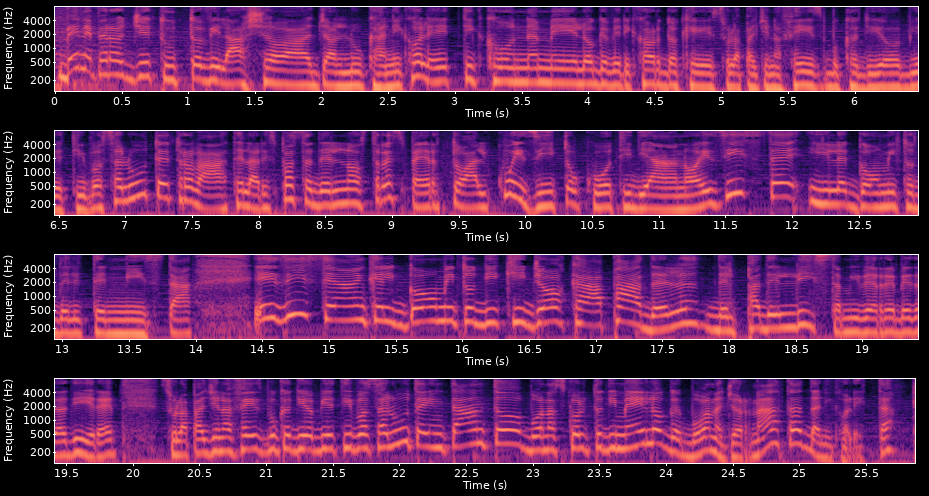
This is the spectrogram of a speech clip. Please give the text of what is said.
Bene, per oggi è tutto. Vi lascio a Gianluca Nicoletti con Melog. Vi ricordo che sulla pagina Facebook di Obiettivo Salute trovate la risposta del nostro esperto al quesito quotidiano. Esiste il gomito del tennista? Esiste anche il gomito di chi gioca a padel? Del padellista, mi verrebbe da dire? Sulla pagina Facebook di Obiettivo Salute. Intanto, buon ascolto di Melog e buona giornata da Nicoletta.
